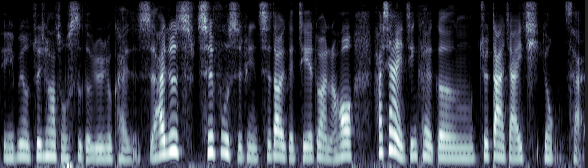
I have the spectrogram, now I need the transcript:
也没有，最近她从四个月就开始吃，她就是吃吃副食品吃到一个阶段，然后她现在已经可以跟就大家一起用餐。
